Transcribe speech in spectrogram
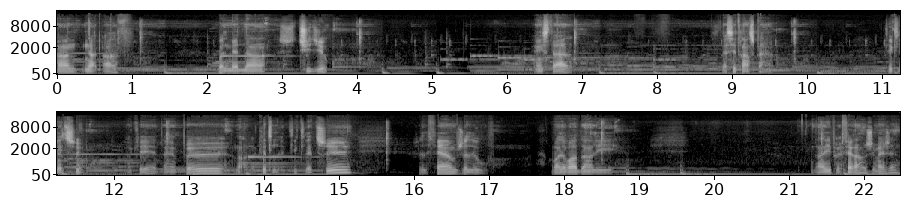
On, not off. On va le mettre dans Studio. Installe. C'est assez transparent. Clique là-dessus. OK, un peu. Non, clique, là-dessus. Je le ferme, je l'ouvre. On va le voir dans les dans les préférences, j'imagine.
